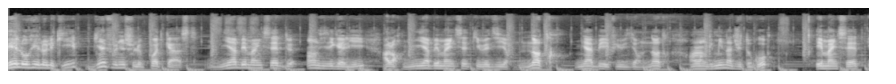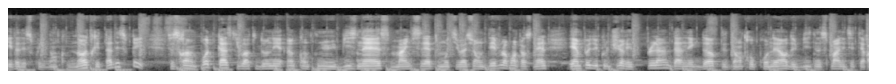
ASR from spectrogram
Hello, hello l'équipe, bienvenue sur le podcast Niabe Mindset de Andy Zegali. Alors, Niabe Mindset qui veut dire notre, Niabe qui veut dire notre en langue mina du Togo, et Mindset, état d'esprit. Donc, notre état d'esprit. Ce sera un podcast qui va te donner un contenu business, mindset, motivation, développement personnel et un peu de culture et plein d'anecdotes d'entrepreneurs, de businessmen, etc.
